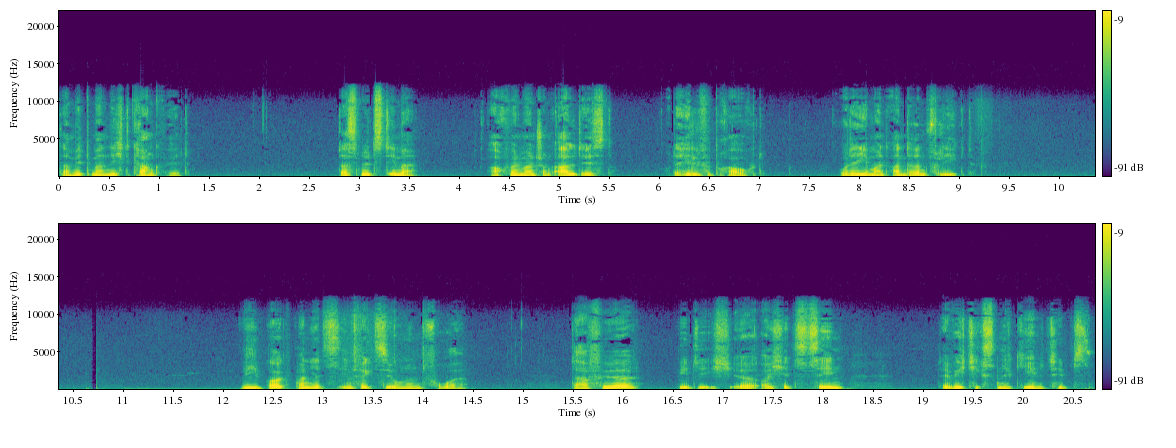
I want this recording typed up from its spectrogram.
damit man nicht krank wird. Das nützt immer, auch wenn man schon alt ist oder Hilfe braucht oder jemand anderen pflegt. Wie beugt man jetzt Infektionen vor? Dafür biete ich äh, euch jetzt zehn der wichtigsten Hygienetipps.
